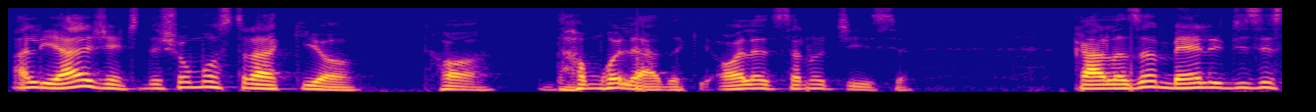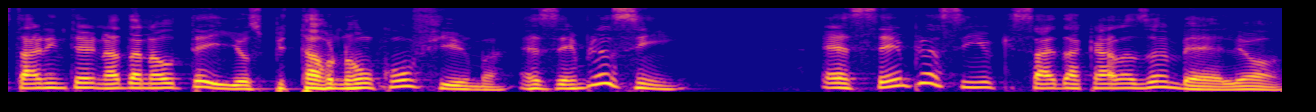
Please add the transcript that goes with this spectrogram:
Aliás, gente, deixa eu mostrar aqui, ó. Ó, dá uma olhada aqui. Olha essa notícia. Carla Zambelli diz estar internada na UTI. O hospital não confirma. É sempre assim. É sempre assim o que sai da Carla Zambelli, ó.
